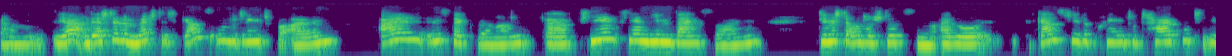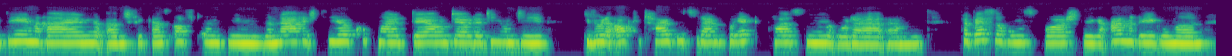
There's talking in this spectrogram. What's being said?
ähm, ja, an der Stelle möchte ich ganz unbedingt vor allem allen Instagrammern äh, vielen, vielen lieben Dank sagen, die mich da unterstützen. Also ganz viele bringen total gute Ideen rein. Ähm, ich kriege ganz oft irgendwie eine Nachricht hier, guck mal, der und der oder die und die, die würde auch total gut zu deinem Projekt passen oder ähm, Verbesserungsvorschläge, Anregungen.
